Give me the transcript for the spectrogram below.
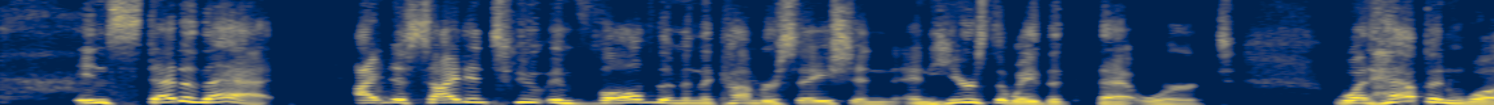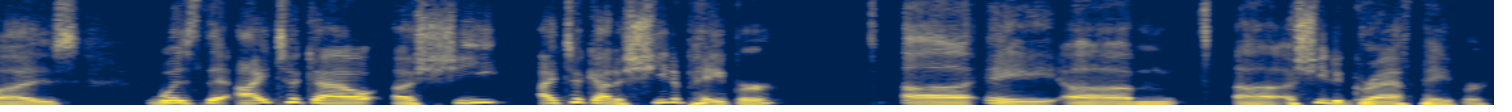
Instead of that, I decided to involve them in the conversation. And here's the way that that worked. What happened was was that I took out a sheet. I took out a sheet of paper uh, a um, uh, a sheet of graph paper,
